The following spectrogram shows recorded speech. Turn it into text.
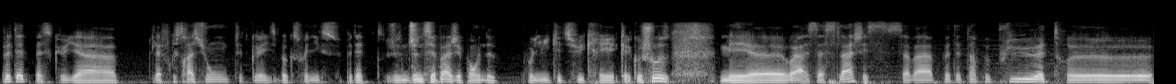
peut-être parce qu'il y a de la frustration, peut-être que la Xbox One X, peut-être, je, je ne sais pas, j'ai pas envie de polémiquer dessus et créer quelque chose. Mais euh, voilà, ça se lâche et ça va peut-être un peu plus être euh,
